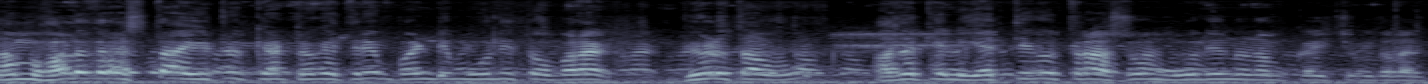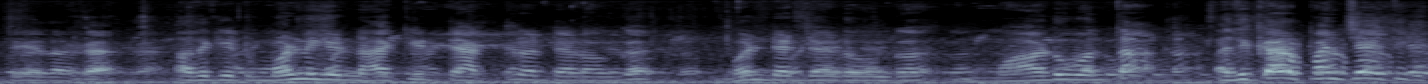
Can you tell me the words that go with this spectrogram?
ನಮ್ಮ ಹೊಲದ ರಸ್ತೆ ಇಟ್ಟು ಕೆಟ್ಟ ಹೋಗೈತ್ರಿ, ಬಂಡಿ ಮೂಲಿ ತೊಗೊಬರಾಗ ಬೀಳ್ತಾವು. ಅದಕ್ಕಿನ್ನು ಎತ್ತಿಗೂ ತ್ರಾಸು, ಮೂಲಿನೂ ನಮ್ಮ ಕೈ ಸಿಗುದಿಲ್ಲ ಅಂತ ಹೇಳಿದಾಗ ಅದಕ್ಕೆ ಇಟ್ಟು ಮಣ್ಣು ಗಿಣ್ಣು ಹಾಕಿ ಟ್ಯಾಕ್ಟರ್ ಅಡ್ಡಾಡೋಂಗ ಬಂಡಿ ಅಡ್ಡಾಡೋಂಗ ಮಾಡುವಂತ ಅಧಿಕಾರ ಪಂಚಾಯತಿಗೆ.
